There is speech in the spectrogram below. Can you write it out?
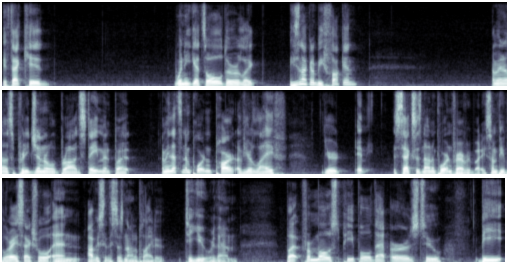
if that kid, when he gets older, like, he's not going to be fucking. I mean, I know it's a pretty general, broad statement, but I mean, that's an important part of your life. Your it, sex is not important for everybody. Some people are asexual, and obviously, this does not apply to, to you or them. But for most people, that urge to be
